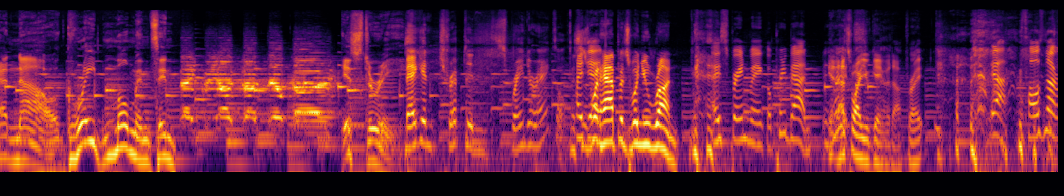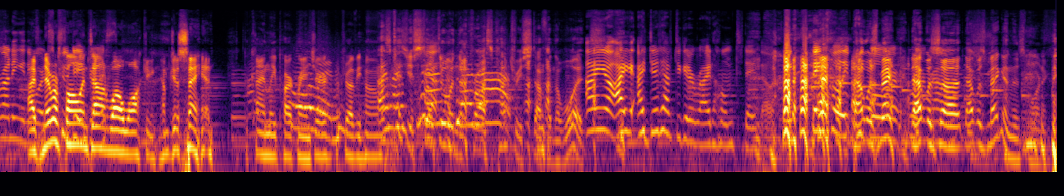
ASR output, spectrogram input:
And now, great moments in history. Megan tripped and sprained her ankle. This I is did. what happens when you run. I sprained my ankle pretty bad. It Yeah, that's why you gave it up, right? Yeah, Paul's not running anymore. I've It's never too fallen dangerous. down while walking. I'm just saying. The kindly park ranger drove you home. That's because you're still doing the cross country stuff in the woods. I know. I, I did have to get a ride home today though. Thankfully, that was Meg- were, that were was uh, that was Megan this morning.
